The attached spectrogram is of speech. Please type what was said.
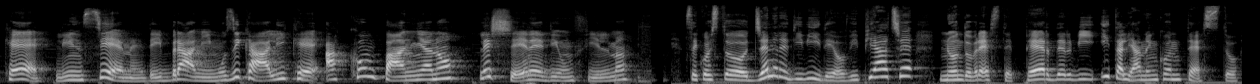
che è l'insieme dei brani musicali che accompagnano le scene di un film. Se questo genere di video vi piace, non dovreste perdervi Italiano in contesto,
